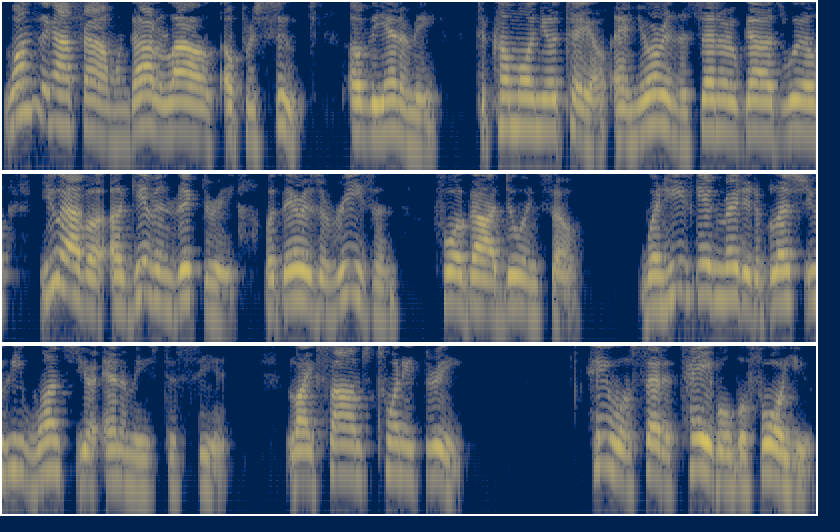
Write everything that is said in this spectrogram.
One thing I found when God allows a pursuit of the enemy to come on your tail and you're in the center of God's will, you have a, a given victory, but there is a reason for God doing so. When He's getting ready to bless you, He wants your enemies to see it. Like Psalms 23 He will set a table before you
